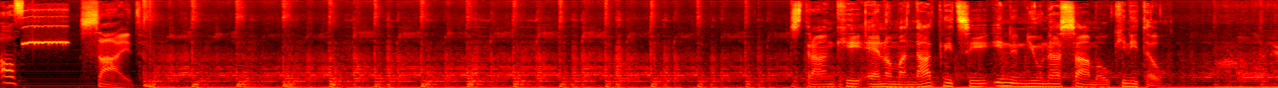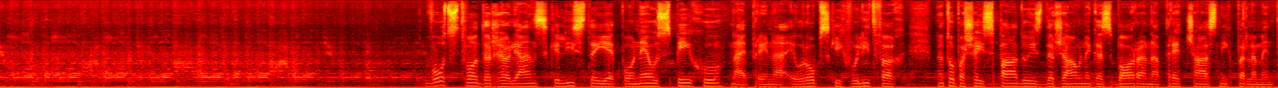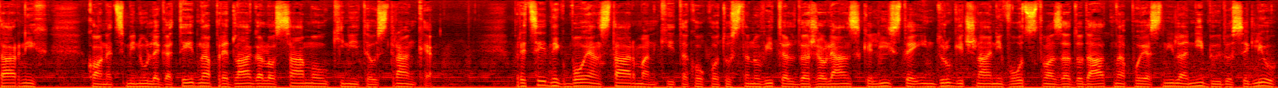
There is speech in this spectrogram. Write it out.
Offside. Stranki enomandatnici in njuna samo ukinitev. Vodstvo državljanske liste je po neuspehu, najprej na evropskih volitvah, nato pa še izpadu iz državnega zbora na predčasnih parlamentarnih, konec minulega tedna predlagalo samo ukinitev stranke. Predsednik Bojan Starman, ki tako kot ustanovitelj državljanske liste in drugi člani vodstva za dodatna pojasnila ni bil dosegljiv,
